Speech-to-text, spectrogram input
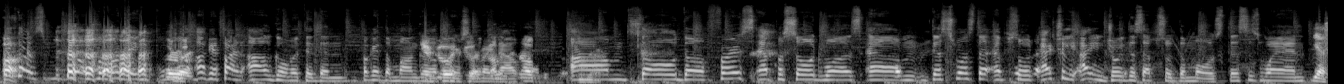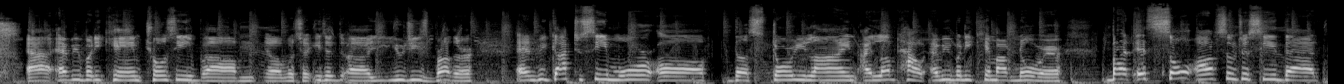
Fuck. Because, no, thing, okay, fine. I'll go with it then. Forget the manga yeah, person right now. Um, so the first episode was um, this was the episode. Actually, I enjoyed this episode the most. This is when yes, uh, everybody came. Choso, um, uh, which is uh, Yuji's brother, and we got to see more of the storyline. I loved how everybody came out nowhere but it's so awesome to see that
